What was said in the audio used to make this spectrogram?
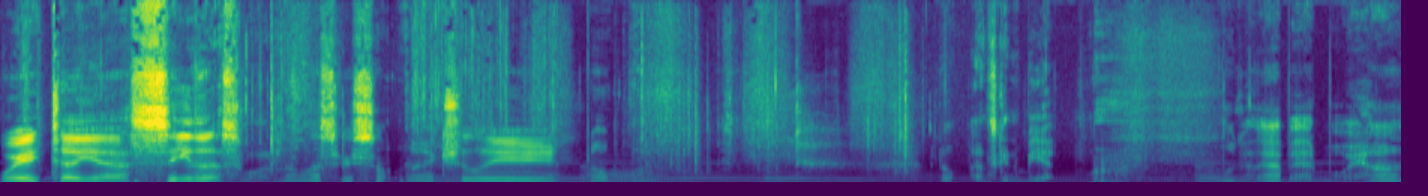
Wait till you see this one. Unless there's something actually... Nope. Nope, that's gonna be it. Look at that bad boy, huh?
